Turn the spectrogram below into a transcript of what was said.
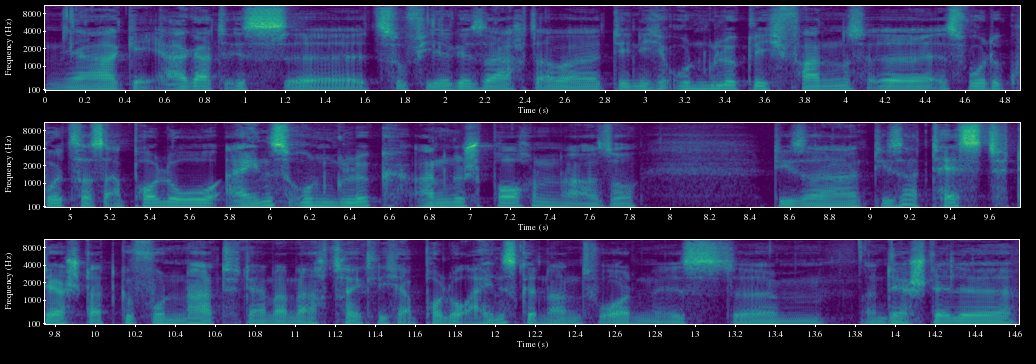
ja, geärgert ist äh, zu viel gesagt, aber den ich unglücklich fand. Äh, es wurde kurz das Apollo 1 Unglück angesprochen, also dieser, dieser Test, der stattgefunden hat, der dann nachträglich Apollo 1 genannt worden ist. Ähm, an der Stelle,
